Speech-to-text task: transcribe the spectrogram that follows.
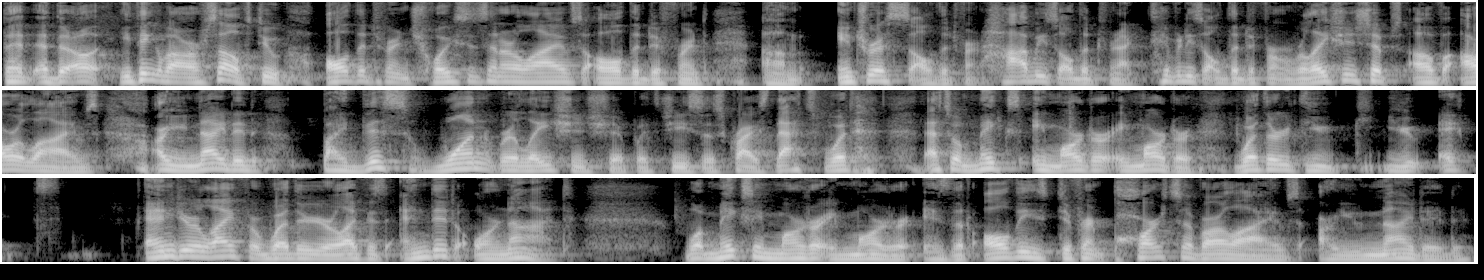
That, that, you think about ourselves too, all the different choices in our lives, all the different um, interests, all the different hobbies, all the different activities, all the different relationships of our lives are united by this one relationship with Jesus Christ. That's what, that's what makes a martyr a martyr. Whether you, you end your life or whether your life is ended or not. What makes a martyr a martyr is that all these different parts of our lives are united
